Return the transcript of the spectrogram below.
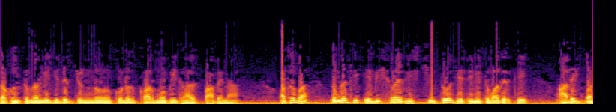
তখন তোমরা নিজেদের জন্য কোন কর্মবিধায়ক পাবে না অথবা তোমরা কি এ বিষয়ে নিশ্চিন্ত যে তিনি তোমাদেরকে আরেকবার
